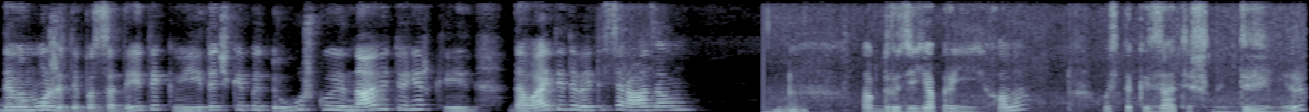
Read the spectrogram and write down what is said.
де ви можете посадити квіточки, петрушку і навіть огірки. Давайте дивитися разом. Так, друзі, я приїхала. Ось такий затишний двір.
